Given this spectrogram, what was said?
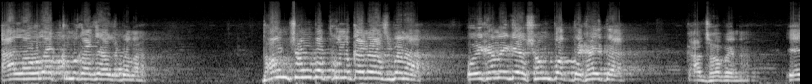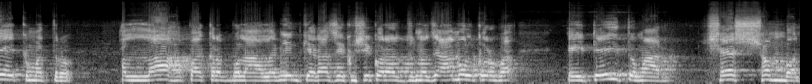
আল্লাহ কোনো কাজে আসবে না। ধন সম্পদ কোনো কাজে আসবে না। ওইখানে গিয়ে সম্পদ দেখাইতা কাজ হবে না। একমাত্র আল্লাহ পাক আলমিনকে রাজি খুশি করার জন্য যে আমল করবা এইটাই তোমার শেষ সম্বল।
